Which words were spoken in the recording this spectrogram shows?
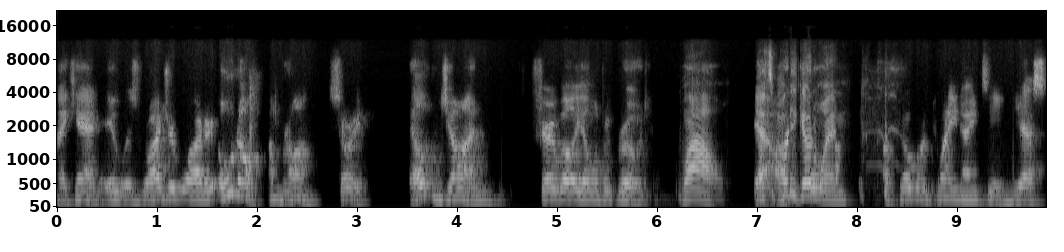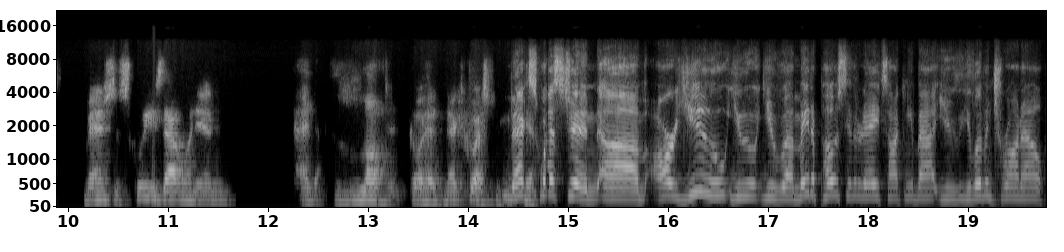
I can. It was Roger Water. Oh no, I'm wrong. Sorry, Elton John. Farewell Yellow Brick Road. Wow, that's yeah, a pretty October, good one. October 2019. Yes, managed to squeeze that one in and loved it. Go ahead. Next question. Next yeah. question. Um, are you you you uh, made a post the other day talking about you you live in Toronto.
